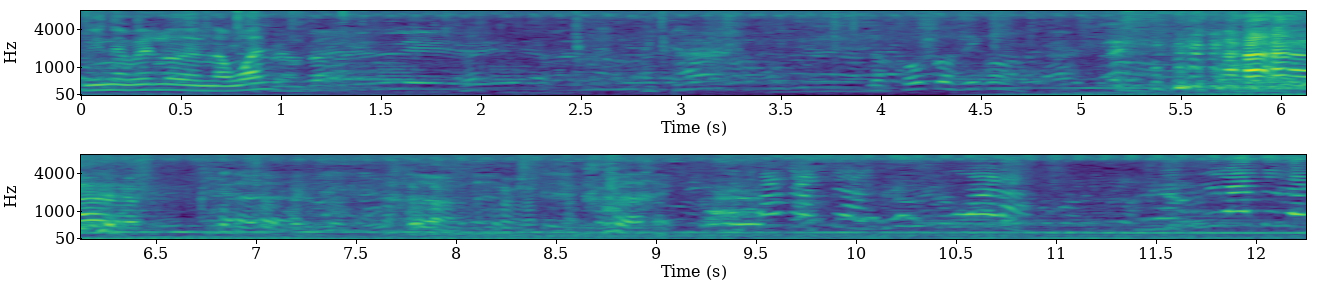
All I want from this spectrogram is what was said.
viene a ver lo del Nahual. Los cocos, digo. Fuera. Retírate de aquí, no perteneces.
